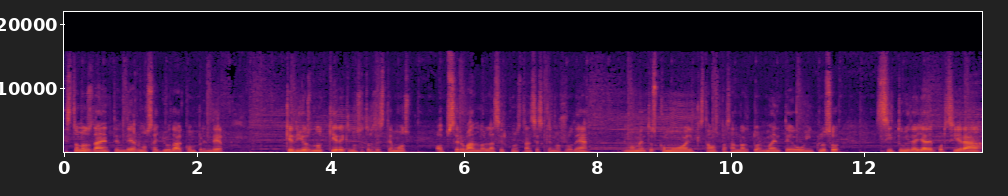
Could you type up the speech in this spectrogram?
Esto nos da a entender, nos ayuda a comprender que Dios no quiere que nosotros estemos observando las circunstancias que nos rodean. En momentos como el que estamos pasando actualmente o incluso si tu vida ya de por sí era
